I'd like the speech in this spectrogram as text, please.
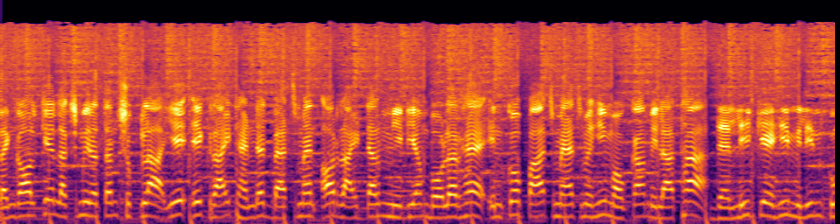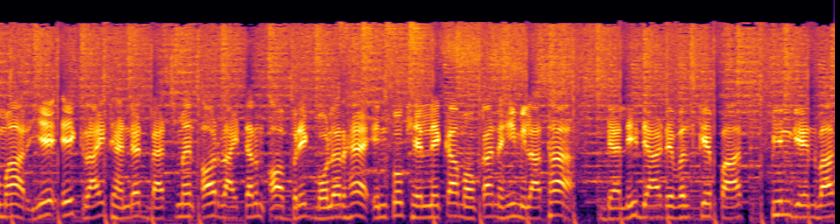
बंगाल के लक्ष्मी रतन शुक्ला, ये एक राइट हैंडेड बैट्समैन और राइटर मीडियम बॉलर है। इनको पाँच मैच में ही मौका मिला था। दिल्ली के ही मिलिंद कुमार, ये एक राइट हैंडेड बैट्समैन और राइटर और ब्रेक बॉलर है। इनको खेलने का मौका नहीं मिला था। दिल्ली डेविल्स के पास स्पिन गेंदबाज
